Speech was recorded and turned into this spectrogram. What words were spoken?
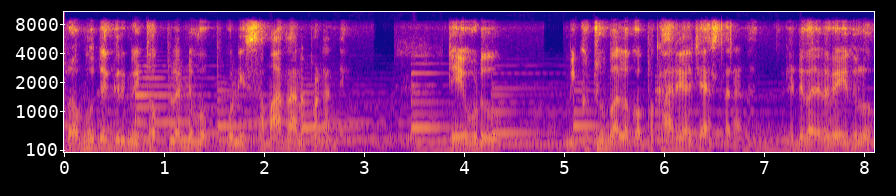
ప్రభు దగ్గర మీ తప్పులన్నీ ఒప్పుకొని సమాధాన పడండి దేవుడు మీ కుటుంబాల్లో గొప్ప కార్యాలు చేస్తారన్న. రెండు వేల ఇరవై ఐదులో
